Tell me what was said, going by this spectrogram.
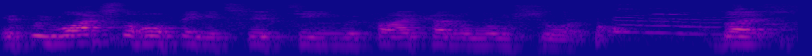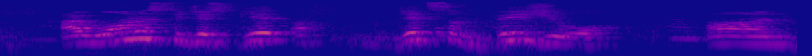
if we watch the whole thing, it's 15. We'd probably cut it a little short. But I want us to just get a, get some visual on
